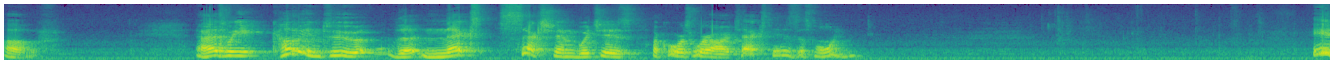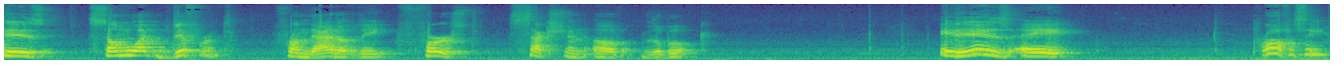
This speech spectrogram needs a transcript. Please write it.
of. As we come into the next section, which is, of course, where our text is this morning, it is somewhat different from that of the first section of the book. It is a prophecy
